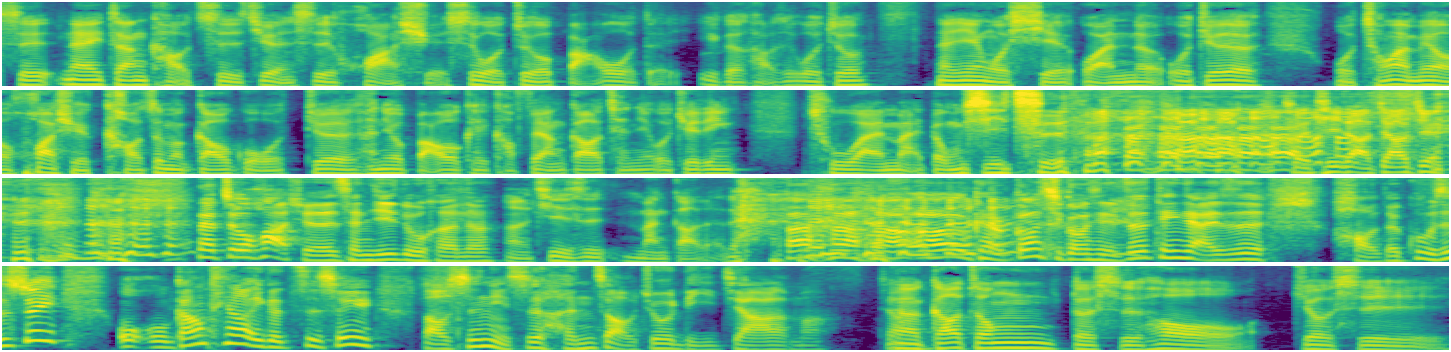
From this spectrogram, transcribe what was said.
是那一张考试卷是化学，是我最有把握的一个考试。我就那天我写完了，我觉得我从来没有化学考这么高过，我觉得很有把握可以考非常高的成绩。我决定出来买东西吃，所以提早交卷。那最后化学的成绩如何呢？嗯，其实是蛮高的。OK，恭喜恭喜，这听起来是好的故事。所以我我刚听到一个字，所以老师你是很早就离家了吗？那高中的时候就是。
